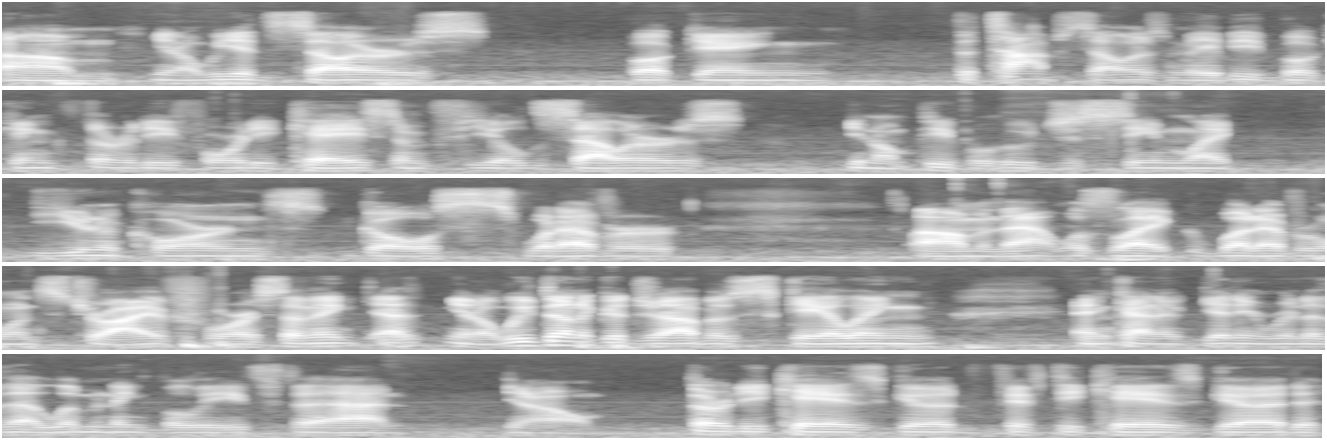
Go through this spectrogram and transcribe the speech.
um, you know, we had sellers booking the top sellers maybe booking 30, 40k, some field sellers, you know, people who just seem like unicorns, ghosts, whatever. Um, and that was like what everyone strived for. So I think uh, you know we've done a good job of scaling and kind of getting rid of that limiting belief that you know 30k is good, 50k is good.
